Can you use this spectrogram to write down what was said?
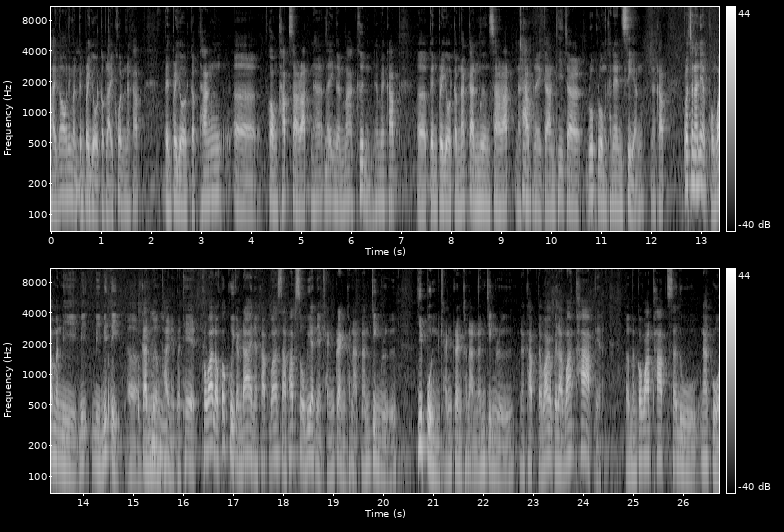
ภายนอกนี่มันเป็นประโยชน์กับหลายคนนะครับเป็นประโยชน์กับทั้งเออกองทัพสหรัฐนะฮะได้เงินมากขึ้นใช่ไหมครับเอ่อเป็นประโยชน์กับนักการเมืองสหรัฐนะครับค่ะในการที่จะรวบรวมคะแนนเสียงนะครับเพราะฉะนั้นเนี่ยผมว่ามันมีมีมีมิติเอ่อการเมืองอือฮึภายในประเทศ เพราะว่าเราก็คุยกันได้นะครับว่าสหภาพโซเวียตเนี่ยแข็งแกร่งขนาดนั้นจริงหรือ ญี่ปุ่นแข็งแกร่งขนาดนั้นจริงหรือนะครับแต่ว่าเวลาวาดภาพเนี่ยเอ่อ มันก็วาดภาพซะดูน่ากลัว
